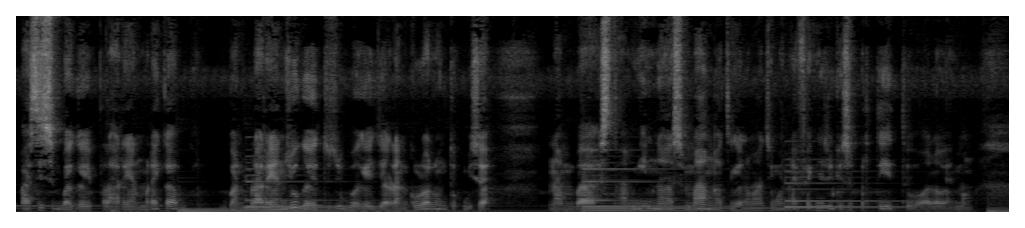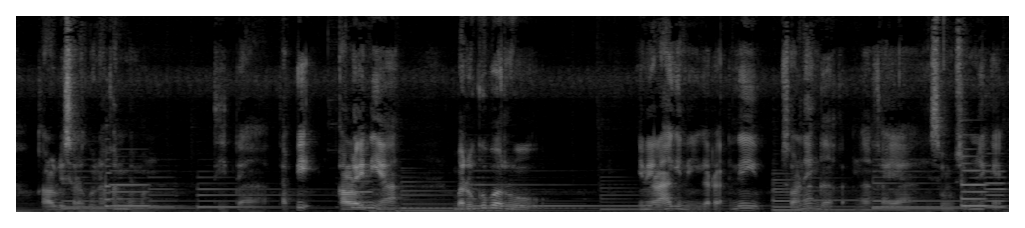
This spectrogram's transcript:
pasti sebagai pelarian mereka bukan pelarian juga itu sebagai jalan keluar untuk bisa nambah stamina semangat segala macam. Kan efeknya juga seperti itu. Walau emang kalau disalahgunakan memang tidak. Tapi kalau ini ya baru gue baru ini lagi nih gara ini soalnya nggak nggak kayak sebelum-sebelumnya kayak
